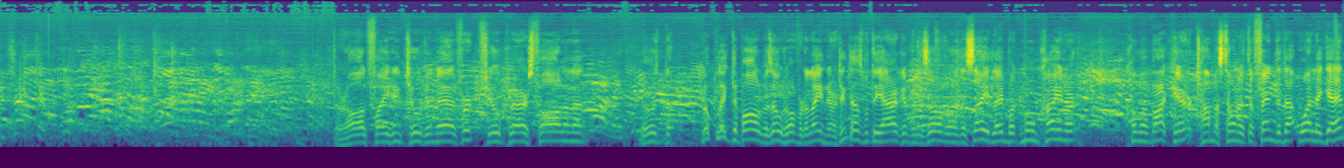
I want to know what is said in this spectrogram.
You tricked him. They're all fighting tooth and nail for it. Few players falling and was, looked like the ball was out over the line there. I think that's what the argument is over on the sideline. But Mooncoin coming back here. Thomastown has defended that well again.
